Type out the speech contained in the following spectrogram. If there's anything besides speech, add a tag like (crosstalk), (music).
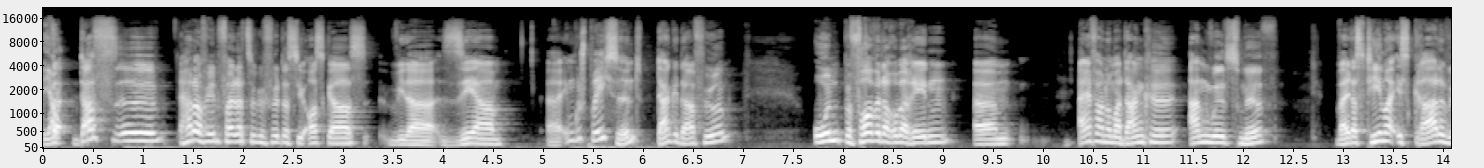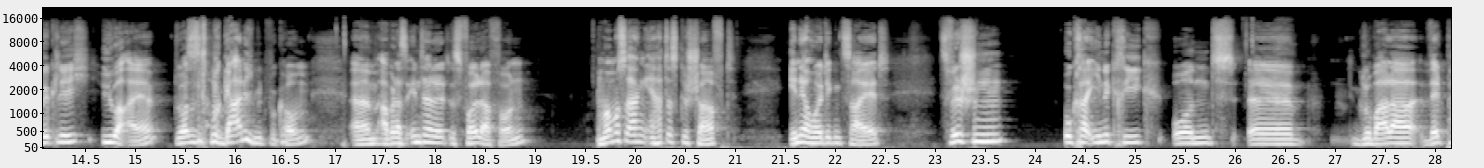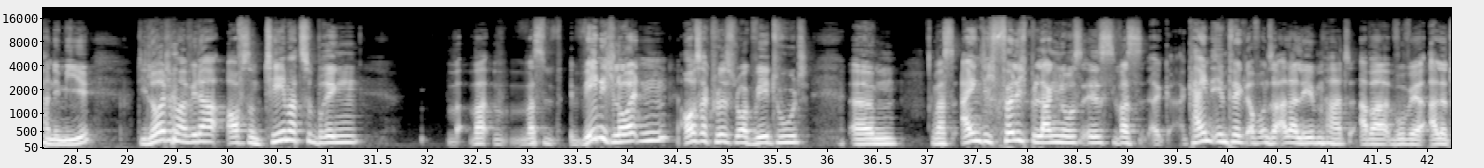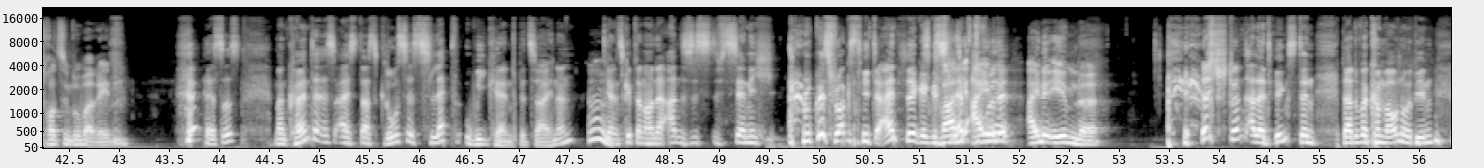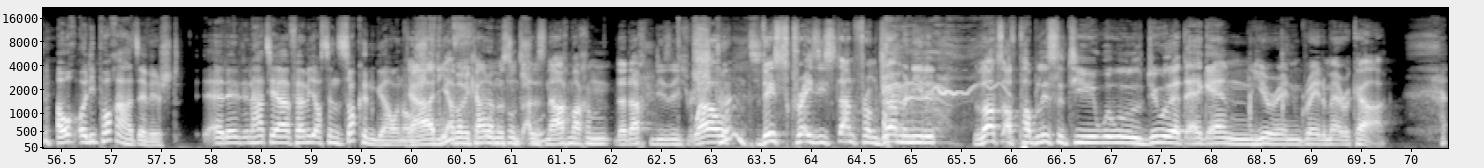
Ja. Da, das äh, hat auf jeden Fall dazu geführt, dass die Oscars wieder sehr äh, im Gespräch sind. Danke dafür. Und bevor wir darüber reden, ähm, einfach nochmal Danke an Will Smith weil das Thema ist gerade wirklich überall. Du hast es (laughs) noch gar nicht mitbekommen, ähm, aber das Internet ist voll davon. Und man muss sagen, er hat es geschafft, in der heutigen Zeit zwischen Ukraine-Krieg und äh, globaler Weltpandemie die Leute mal wieder auf so ein Thema zu bringen, was wenig Leuten außer Chris Rock wehtut. Ähm, was eigentlich völlig belanglos ist, was äh, keinen Impact auf unser aller Leben hat, aber wo wir alle trotzdem drüber reden. (laughs) Es ist, man könnte es als das große Slap-Weekend bezeichnen. Mm. Ja, es gibt ja noch eine andere, es ist, es ist ja nicht, (laughs) Chris Rock ist nicht der Einzige, der quasi eine, wurde. eine Ebene. Das (laughs) stimmt allerdings, denn darüber können wir auch noch reden. Auch Olli Pocher hat's erwischt. Äh, den, den hat ja förmlich aus den Socken gehauen. Ja, die Amerikaner müssen uns alles nachmachen. Da dachten die sich, wow, Stimmt. this crazy stunt from Germany, (laughs) lots of publicity, we will do it again here in Great America.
